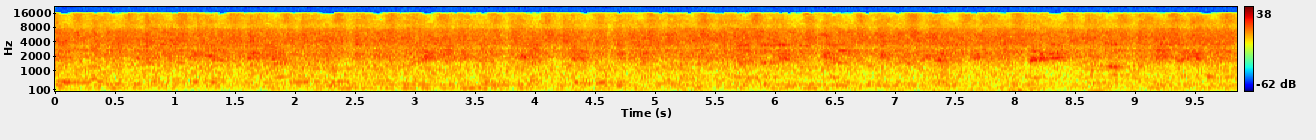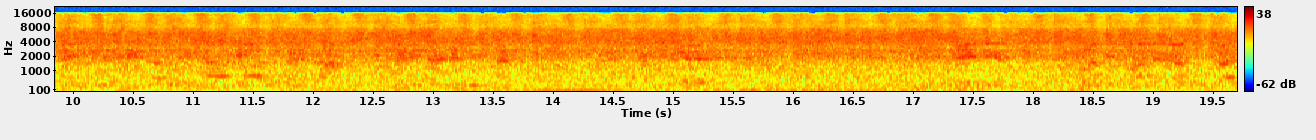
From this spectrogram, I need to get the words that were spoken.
तो आज मुझे आज क्या क्या तो लोग मैं तो रहना नहीं चाहूँगी आज मुझे लोग मैं तो रहना ऐसा मैं तो क्या लिए। बाकी हमारे लागू कर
